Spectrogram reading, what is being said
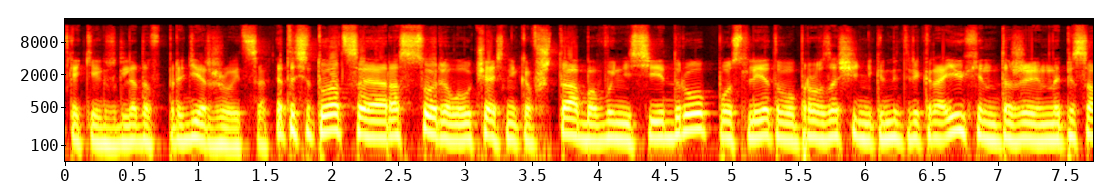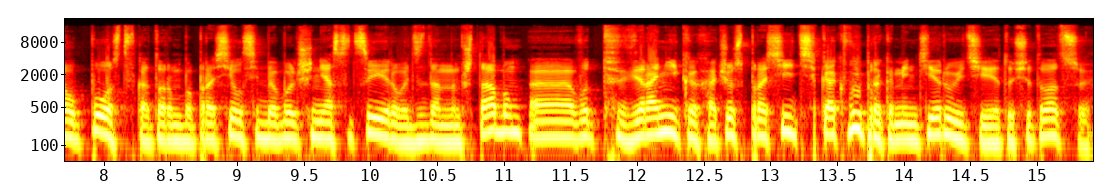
каких взглядов придерживается. Эта ситуация рассорила участников штаба «Вынеси ядро». После этого правозащитник Дмитрий Краюхин даже написал пост, в котором попросил себя больше не ассоциировать с данным штабом. А вот, Вероника, хочу спросить, как вы прокомментируете эту ситуацию?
